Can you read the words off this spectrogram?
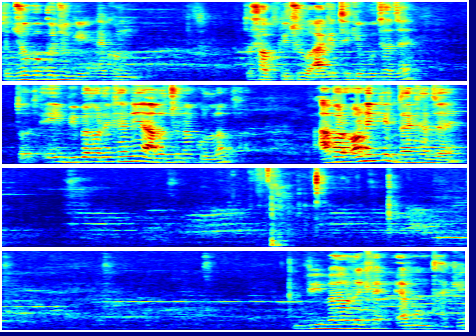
তো যুগ উপযোগী এখন তো সবকিছু আগে থেকে বোঝা যায়। তো এই বিবাহ রেখা নিয়ে আলোচনা করলাম। আবার অনেকের দেখা যায় বিবাহ রেখা এমন থাকে।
